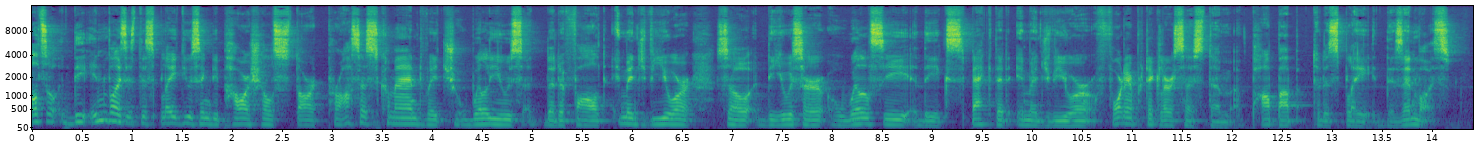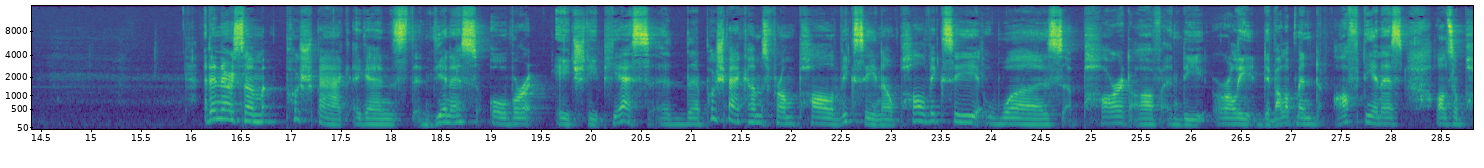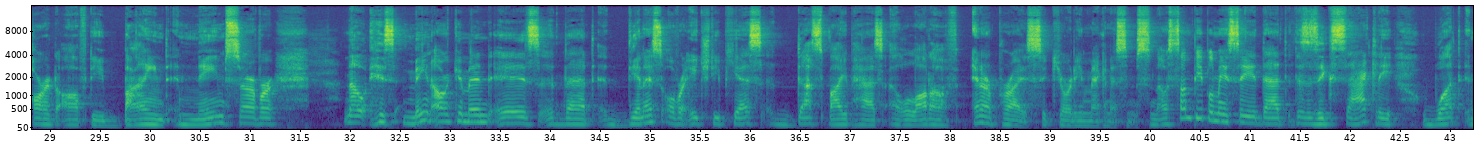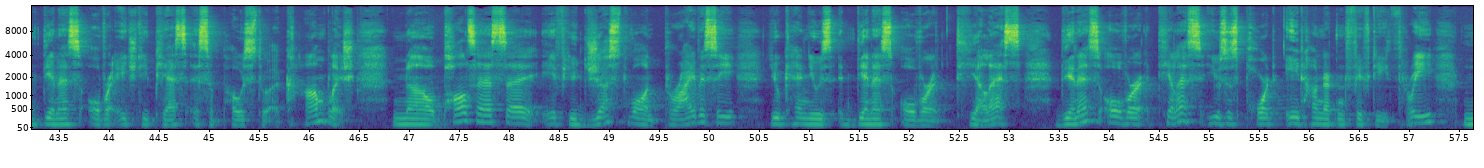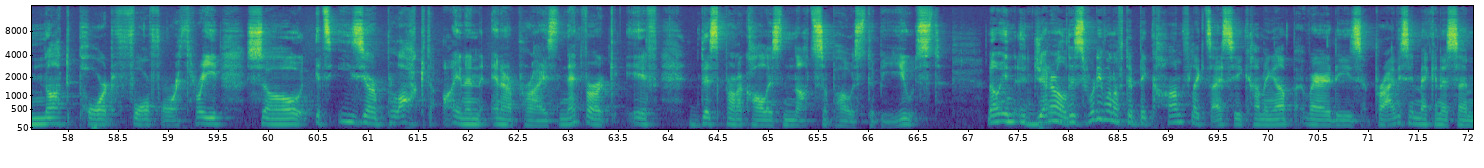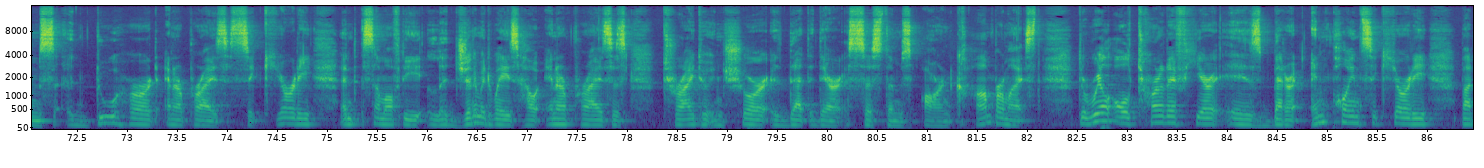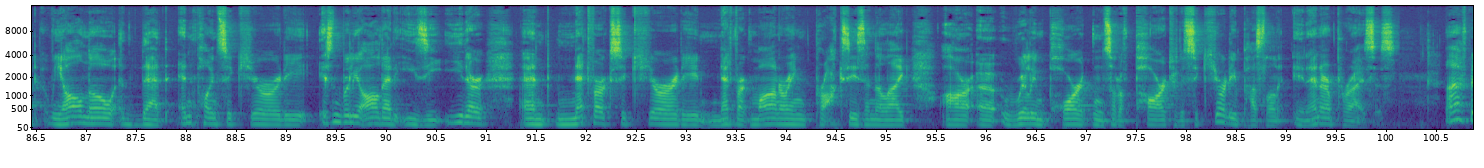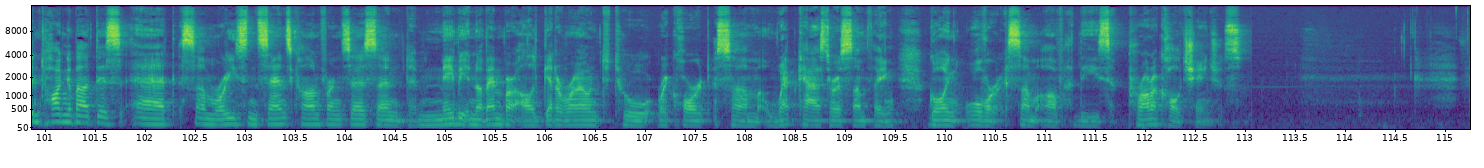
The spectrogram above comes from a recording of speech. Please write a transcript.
Also, the invoice is displayed using the PowerShell start process command, which will use the default image viewer. So the user will see the expected image viewer for their particular system pop up to display this invoice. And then there's some pushback against DNS over HTTPS. The pushback comes from Paul Vixie. Now, Paul Vixie was part of the early development of DNS, also part of the bind name server. Now, his main argument is that DNS over HTTPS does bypass a lot of enterprise security mechanisms. Now, some people may say that this is exactly what DNS over HTTPS is supposed to accomplish. Now, Paul says uh, if you just want privacy, you can use DNS over TLS. DNS over TLS uses port 853, not port 443, so it's easier blocked in an enterprise network if this protocol is not supposed to be used. Now, in general, this is really one of the big conflicts I see coming up where these privacy mechanisms do hurt enterprise security and some of the legitimate ways how enterprises try to ensure that their systems aren't compromised. The real alternative here is better endpoint security, but we all know that endpoint security isn't really all that easy either, and network security, network monitoring, proxies, and the like are a really important important sort of part to the security puzzle in enterprises. I've been talking about this at some recent SANS conferences, and maybe in November I'll get around to record some webcast or something going over some of these protocol changes.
